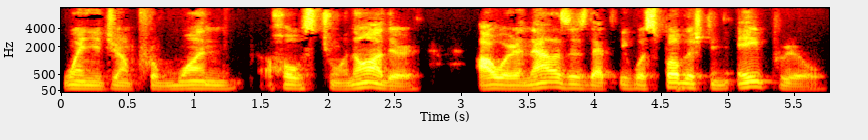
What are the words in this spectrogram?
when you jump from one host to another. Our analysis that it was published in April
